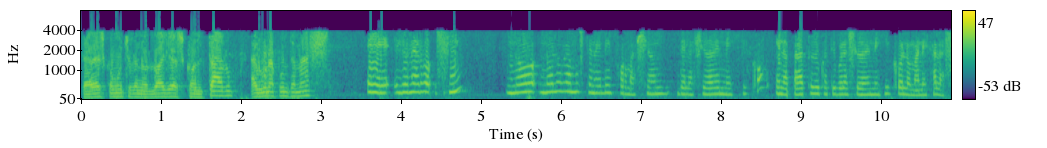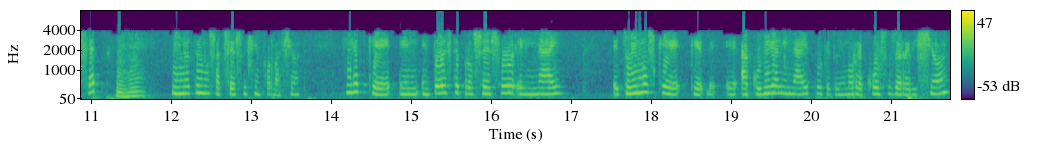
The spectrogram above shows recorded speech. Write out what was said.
Te agradezco mucho que nos lo hayas contado. ¿Algún apunte más? Eh, Leonardo, sí. No, no logramos tener la información de la Ciudad de México. El aparato educativo de la Ciudad de México lo maneja la SEP y no tenemos acceso a esa información. Fíjate que en, en todo este proceso el INAI eh, tuvimos que, que eh, acudir al INAI porque tuvimos recursos de revisión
